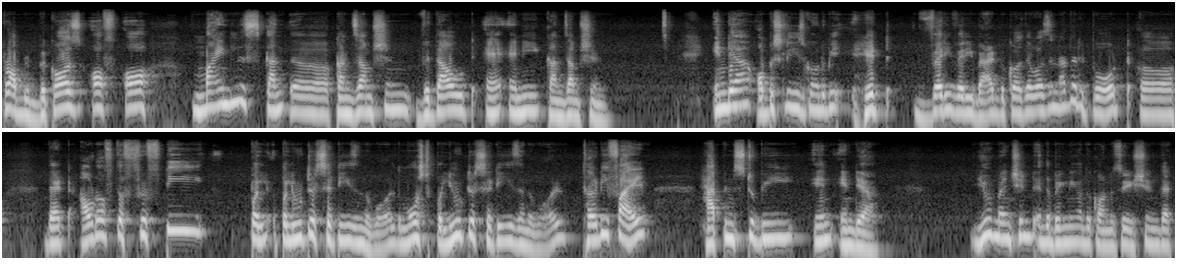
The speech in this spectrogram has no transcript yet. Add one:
problem because of a mindless con- uh, consumption without a- any consumption. India obviously is going to be hit very, very bad because there was another report uh, that out of the 50 pol- polluted cities in the world, the most polluted cities in the world, 35 happens to be in India. You mentioned in the beginning of the conversation that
